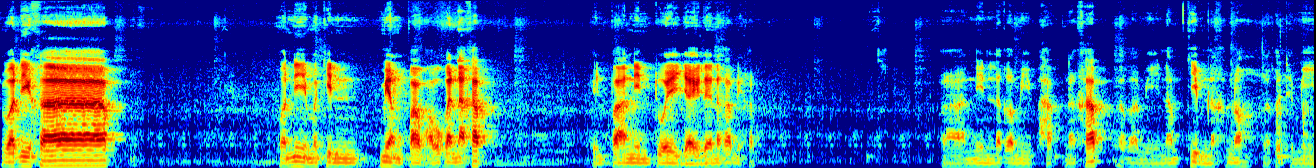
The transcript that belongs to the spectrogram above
สวัสดีครับ วันนี้มากินเมี่ยงปลาเผากันนะครับ เป็นปลานินตัวใหญ่เลยนะครับนี่ครับปลานินแล้วก็มีผักนะครับ แล้วก็มีน้ำจิ้มนะครับเนาะแล้วก็จะมี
